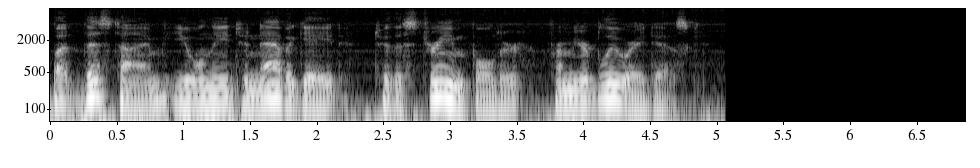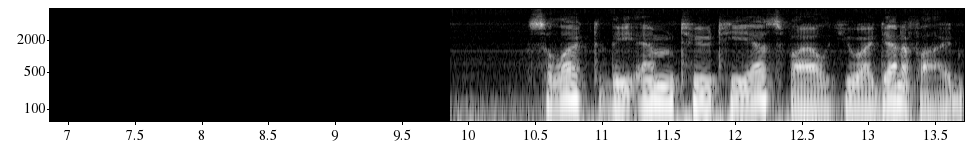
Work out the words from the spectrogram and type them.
but this time you will need to navigate to the Stream folder from your Blu-ray disc. Select the M2TS file you identified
